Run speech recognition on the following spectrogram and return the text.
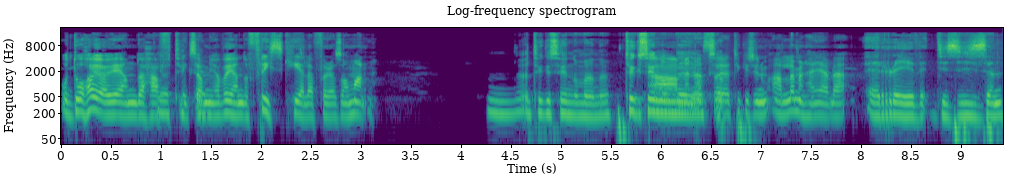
Och då har jag ju ändå haft, jag, liksom, jag var ju ändå frisk hela förra sommaren. Mm, jag tycker synd om henne. Tycker synd ja, om dig alltså, också. Jag tycker synd om alla med den här jävla rave-diseasen.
